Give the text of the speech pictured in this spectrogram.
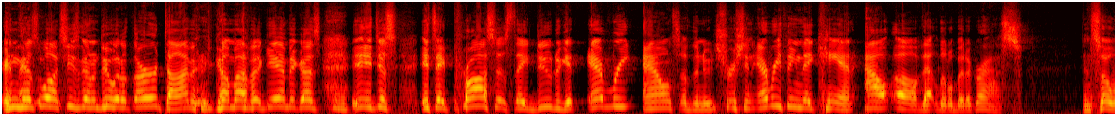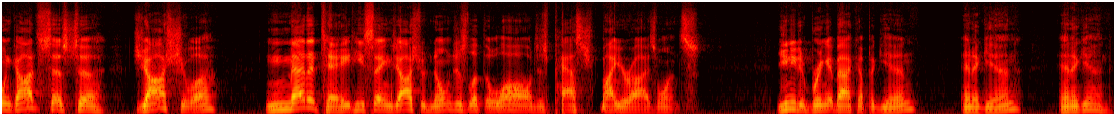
And guess what? She's going to do it a third time and come up again because it just it's a process they do to get every ounce of the nutrition, everything they can out of that little bit of grass. And so when God says to Joshua, meditate, he's saying, Joshua, don't just let the law just pass by your eyes once. You need to bring it back up again and again and again.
